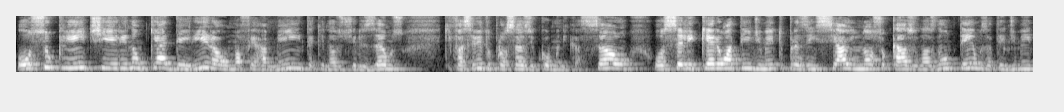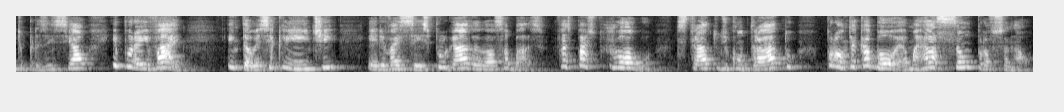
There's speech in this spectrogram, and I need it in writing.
ou se o cliente ele não quer aderir a uma ferramenta que nós utilizamos que facilita o processo de comunicação, ou se ele quer um atendimento presencial, e no nosso caso nós não temos atendimento presencial, e por aí vai. Então esse cliente ele vai ser expurgado da nossa base. Faz parte do jogo. Extrato de contrato, pronto, acabou. É uma relação profissional.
